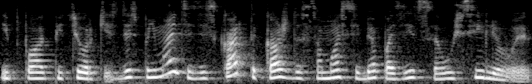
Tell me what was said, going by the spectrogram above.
и по пятерке. Здесь, понимаете, здесь карты, каждая сама себя позиция усиливает.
